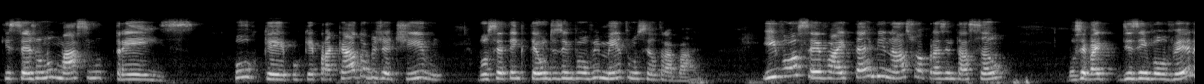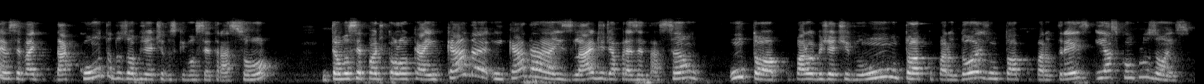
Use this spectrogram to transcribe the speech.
que sejam no máximo três. Por quê? Porque para cada objetivo você tem que ter um desenvolvimento no seu trabalho. E você vai terminar a sua apresentação, você vai desenvolver, né? Você vai dar conta dos objetivos que você traçou. Então, você pode colocar em cada, em cada slide de apresentação um tópico para o objetivo 1, um tópico para o 2, um tópico para o 3 e as conclusões.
